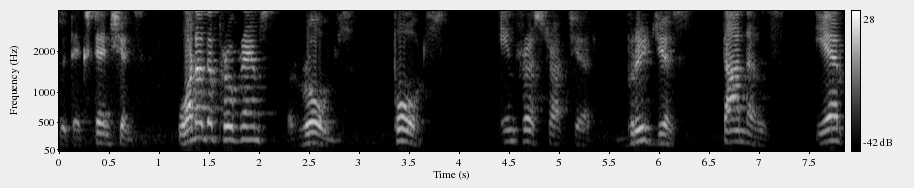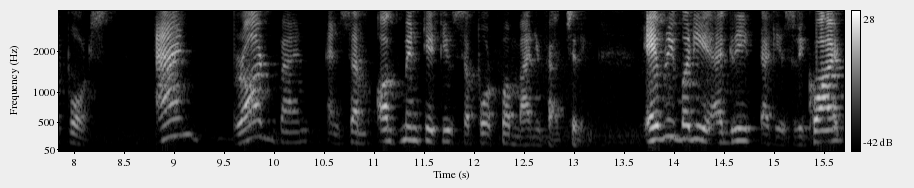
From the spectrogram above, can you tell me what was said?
with extensions. What are the programs? Roads, ports, infrastructure, bridges, tunnels, airports, and broadband and some augmentative support for manufacturing. Everybody agreed that is required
